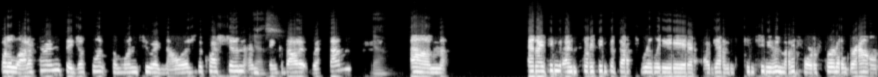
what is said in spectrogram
but a lot of times they just want someone to acknowledge the question and yes. think about it with them. Yeah. Um, and I think, and so I think that that's really, again, continue the metaphor, fertile ground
